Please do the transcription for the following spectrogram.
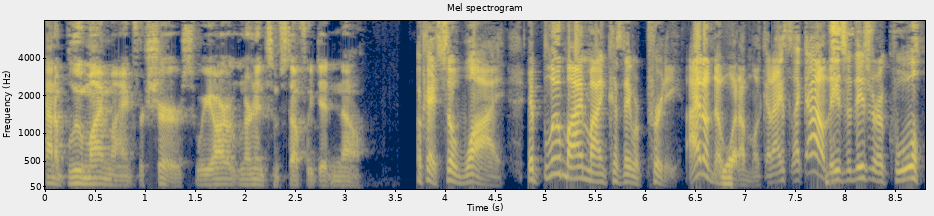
kind of blew my mind for sure. So we are learning some stuff we didn't know. Okay, so why? It blew my mind because they were pretty. I don't know what I'm looking at. It's like, oh, these are these are cool,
